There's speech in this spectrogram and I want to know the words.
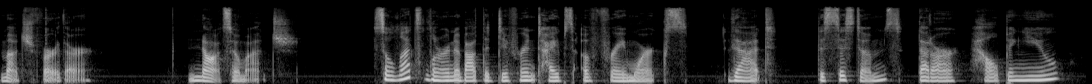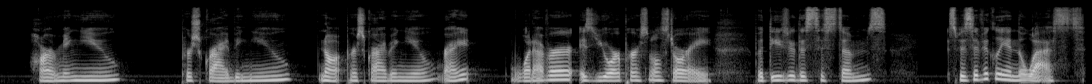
much further? Not so much. So let's learn about the different types of frameworks that the systems that are helping you, harming you, prescribing you, not prescribing you, right? whatever is your personal story, but these are the systems, specifically in the West.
